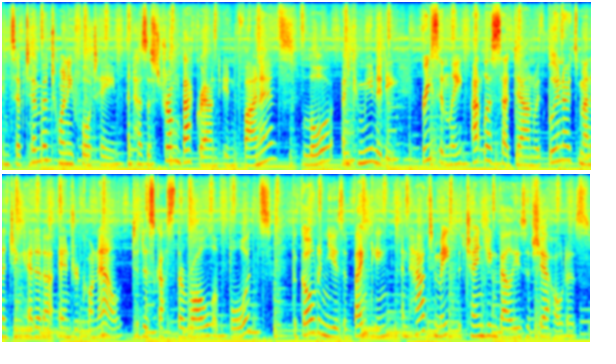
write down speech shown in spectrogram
in September 2014 and has a strong background in finance, law, and community. Recently, Atlas sat down with Blue Notes managing editor Andrew Cornell to discuss the role of boards, the golden years of banking, and how to meet the changing values of shareholders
